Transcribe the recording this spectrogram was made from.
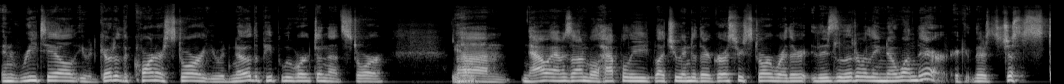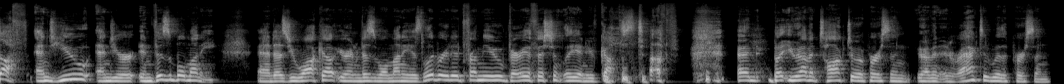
In retail you would go to the corner store you would know the people who worked in that store yeah. Um, now Amazon will happily let you into their grocery store where there is literally no one there. There's just stuff and you and your invisible money. And as you walk out, your invisible money is liberated from you very efficiently, and you've got the stuff. And but you haven't talked to a person, you haven't interacted with a person,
